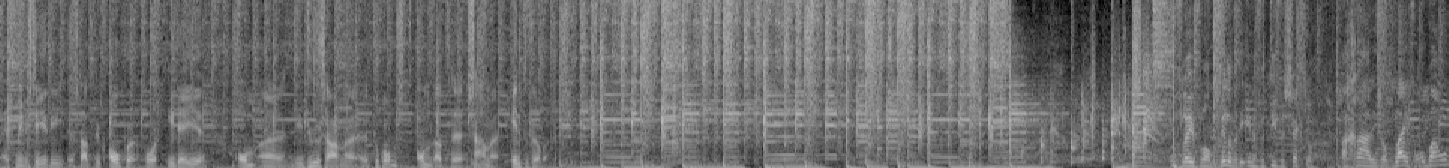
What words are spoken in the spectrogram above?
Het ministerie staat natuurlijk open voor ideeën om uh, die duurzame uh, toekomst, om dat uh, samen in te vullen. In Flevoland willen we de innovatieve sector agrarisch ook blijven opbouwen.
